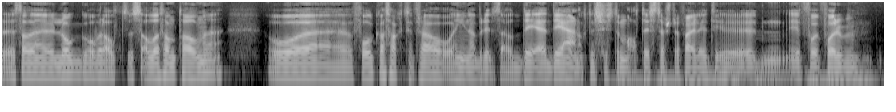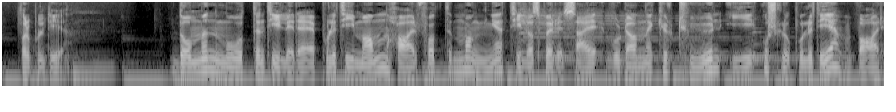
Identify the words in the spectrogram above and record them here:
uh, logg over alle samtalene. Og eh, folk har sagt ifra, og ingen har brydd seg. og det, det, er nok det systematisk største feilet for, for, for politiet. Dommen mot den tidligere politimannen har fått mange til å spørre seg hvordan kulturen i Oslo-politiet var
